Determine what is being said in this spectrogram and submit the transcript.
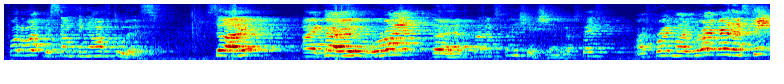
Follow up with something afterwards. So I go right, uh, I've got enough space here, enough space. I throw my right roundhouse kick,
